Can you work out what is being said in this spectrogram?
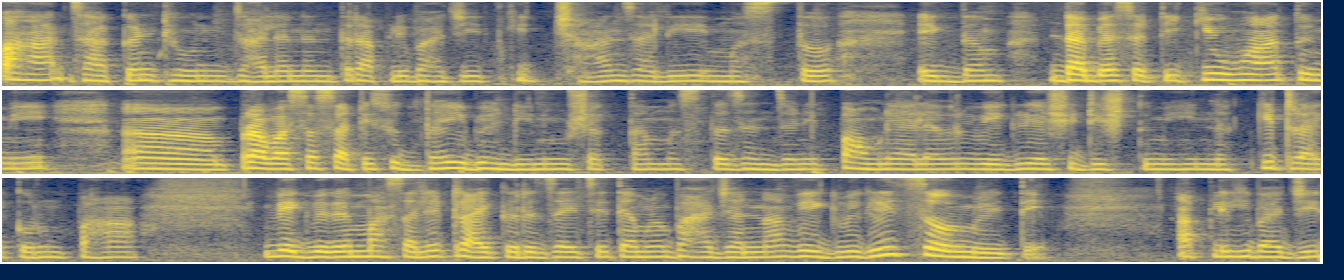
पहा झाकण ठेवून झाल्यानंतर आपली भाजी इतकी छान झाली आहे मस्त एकदम डब्यासाठी किंवा तुम्ही प्रवासासाठी सुद्धा ही भेंडी नेऊ शकता. मस्त झणझणीत पाहुणे आल्यावर वेगळी अशी डिश तुम्ही ही नक्की ट्राय करून पहा. वेगवेगळे मसाले ट्राय करत जायचे त्यामुळे भाज्यांना वेगवेगळी चव मिळते. आपली ही भाजी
